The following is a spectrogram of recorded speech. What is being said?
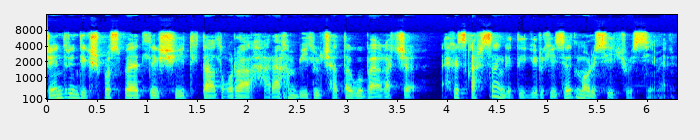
гендрийн тэгш бус байдлыг шийдэх даалгавраа хараахан биелүүлж чадаагүй байгаа ч ахиц гарсан гэдгийг ерөнхий сайд Морис хэлж байсан юм байна.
